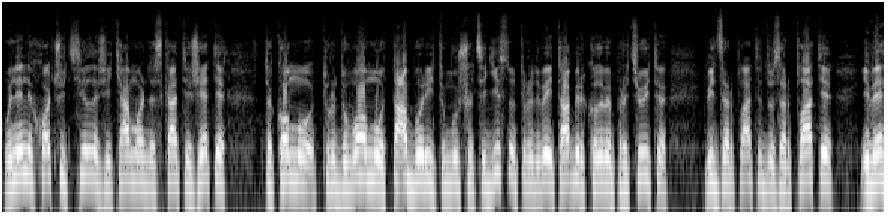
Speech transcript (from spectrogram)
вони не хочуть ціле життя, можна сказати, жити в такому трудовому таборі, тому що це дійсно трудовий табір, коли ви працюєте від зарплати до зарплати, і ви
